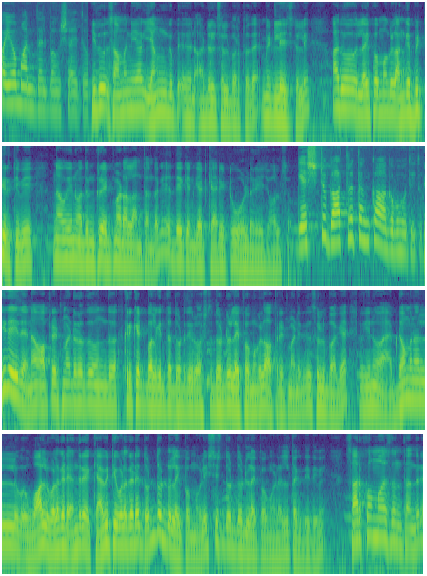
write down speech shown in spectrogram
ವಯೋಮಾನದಲ್ಲಿ ಬಹುಶಃ ಇದು? ಇದು ಸಾಮಾನ್ಯವಾಗಿ ಯಂಗ್ ಅಡಲ್ಟ್ಸಲ್ಲಿ ಬರ್ತದೆ. ಮಿಡ್ಲ್ ಏಜ್ನಲ್ಲಿ ಅದು ಲೈಫಮಗಳು ಹಂಗೆ ಬಿಟ್ಟಿರ್ತೀವಿ ನಾವು ಏನು ಅದನ್ನು ಟ್ರೀಟ್ ಮಾಡಲ್ಲ ಅಂತಂದಾಗ they can get carry to older age also ಎಷ್ಟು ಗಾತ್ರ ತನಕ ಆಗಬಹುದು ಇದು ಇದೆ. ಇದೆ ನಾವು ಆಪರೇಟ್ ಮಾಡಿರೋದು ಒಂದು ಕ್ರಿಕೆಟ್ ಬಾಲ್ಗಿಂತ ದೊಡ್ಡದಿರೋ ಅಷ್ಟು ದೊಡ್ಡ ಲೈಫಮಗಳು ಆಪರೇಟ್ ಮಾಡಿದ್ವಿ ಸುಲಭವಾಗಿ. ಏನು ಅಬ್ಡಾಮಿನಲ್ ವಾಲ್ ಒಳಗಡೆ ಅಂದರೆ ಕ್ಯಾವಿಟಿ ಒಳಗಡೆ ದೊಡ್ಡ ದೊಡ್ಡ ಲೈಫಮಗಳು ಇಷ್ಟಿಷ್ಟು ದೊಡ್ಡ ದೊಡ್ಡ ಲೈಫಮಗಳೆಲ್ಲ ತೆಗೆದಿದ್ದೀವಿ. ಸಾರ್ಕೋಮಾಸ್ ಅಂತಂದರೆ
